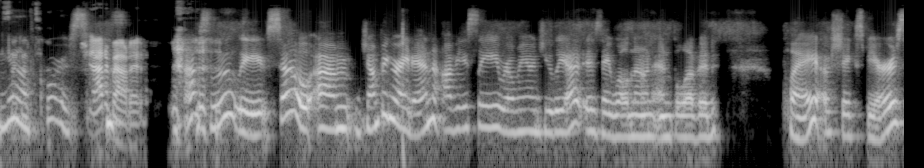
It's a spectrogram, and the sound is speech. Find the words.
Yeah, of course. Chat about it. Absolutely. So, um, jumping right in, obviously, Romeo and Juliet is a well known and beloved play of Shakespeare's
